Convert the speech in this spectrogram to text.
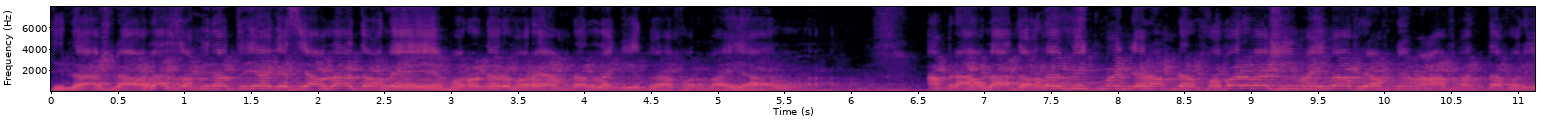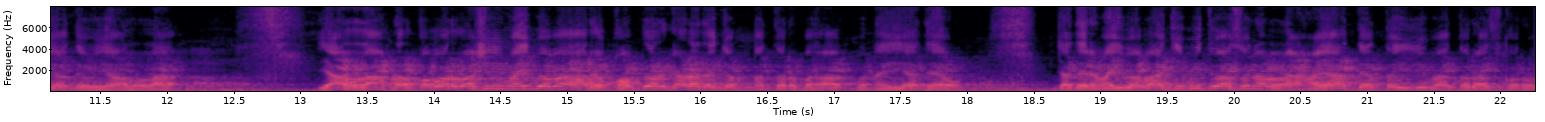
দিল আসলে আওলা জমিন তুইয়া গেছি আওলা দখলে মরণের পরে আমরা লাগি দোয়া করবা আল্লাহ। আমরা আওলা দখলে বিক মাঙ্গের আমরা কবরবাসী, মাই বাপরে আপনি মাফ করিয়া দে ইয়া আল্লাহ। ইয়া আল্লাহ আমরা কবরবাসী, মাই বাবা, আর কবরের গাড়ার জন্য তোর ভাগ বানাইয়া দেও। যাদের মাই বাবা জীবিত আছেন, আল্লাহ হায়াতে তৈবা দরাজ করো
